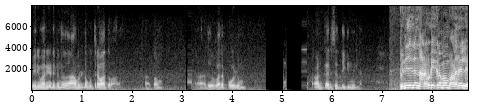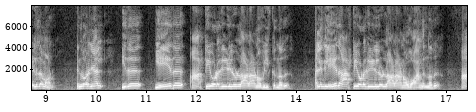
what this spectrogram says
പേര് മാറി എടുക്കുന്നത് അവരുടെ ഉത്തരവാദിത്തമാണ്. അപ്പം അത് പലപ്പോഴും ആൾക്കാർ ശ്രദ്ധിക്കുന്നില്ല. പിന്നെ ഇതിന്റെ നടപടിക്രമം വളരെ ലളിതമാണ്. എന്ന് പറഞ്ഞാൽ ഇത് ഏത് ആർ ടിയോടെ കീഴിലുള്ള ആളാണോ വിൽക്കുന്നത്? അല്ലെങ്കിൽ ഏത് ആർ ടിയോടെ കീഴിലുള്ള ആളാണോ വാങ്ങുന്നത്? ആ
